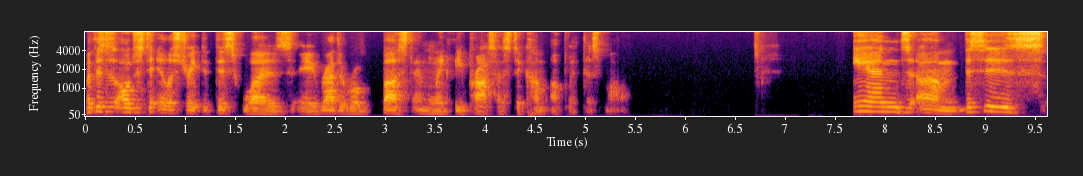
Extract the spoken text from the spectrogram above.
But this is all just to illustrate that this was a rather robust and lengthy process to come up with this model. And um, this is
